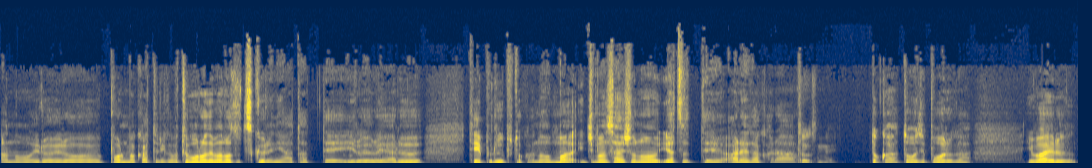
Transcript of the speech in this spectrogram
あのいろいろポール・マッカートニーが「トゥモロー・デ・マノート」作るにあたっていろいろやるテープループとかのまあ一番最初のやつってあれだからそうですね。とか当時ポールがいわゆる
